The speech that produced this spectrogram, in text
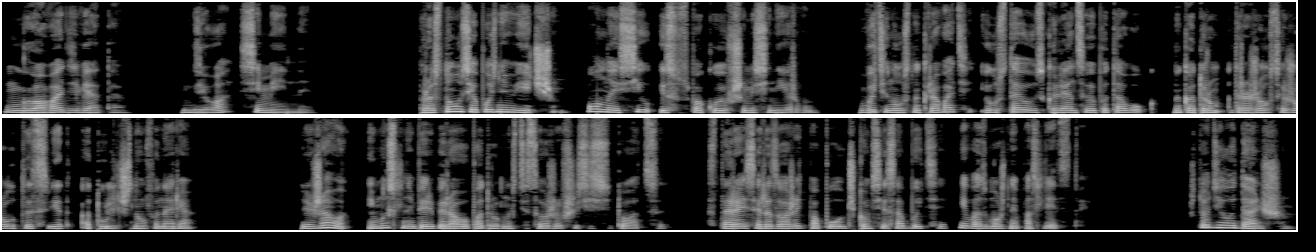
Глава девятая. Дела семейные. Проснулась я поздним вечером, полная сил и с успокоившимися нервами. Вытянулась на кровати и уставилась в глянцевый потолок, на котором отражался желтый свет от уличного фонаря. Лежала и мысленно перебирала подробности сложившейся ситуации, стараясь разложить по полочкам все события и возможные последствия. Что делать дальше?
